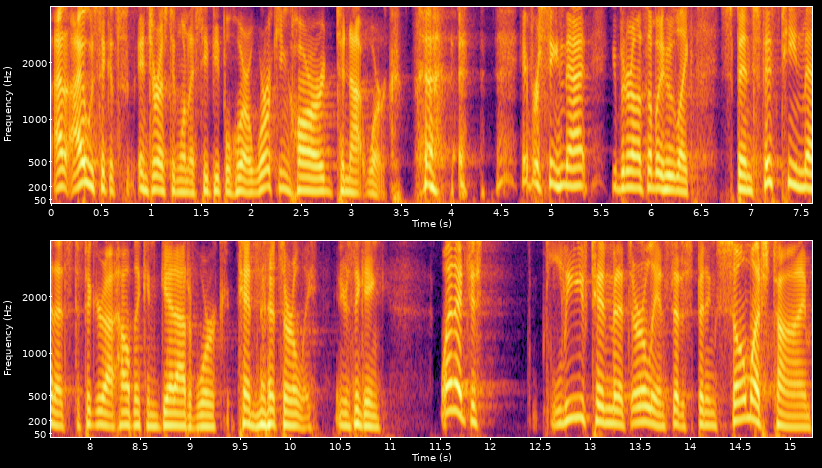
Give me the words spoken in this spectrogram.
I, I always think it's interesting when I see people who are working hard to not work. Ever seen that? You've been around somebody who like spends 15 minutes to figure out how they can get out of work 10 minutes early. And you're thinking, why not just leave 10 minutes early instead of spending so much time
